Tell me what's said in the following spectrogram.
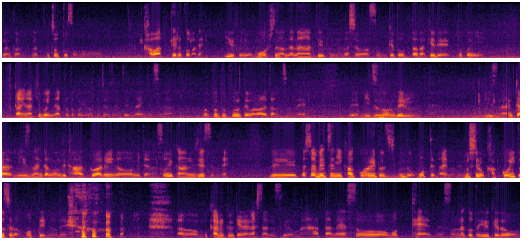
なんかちょっとその変わってるとかねいうふうに思う人なんだなっていうふうに私はそう受け取っただけで特に不快な気分になったとかいうわけじゃ全然ないんですがプププって笑われたんですよね。で水飲んでる水なんか水なんか飲んでかっこ悪いのみたいなそういう感じですよね。で私は別にかっこ悪いと自分で思ってないのでむしろかっこいいとすら思っているので あの軽く受け流したんですけどまたねそう思って、そんなこと言うけど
